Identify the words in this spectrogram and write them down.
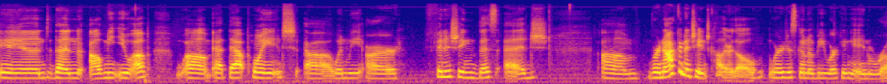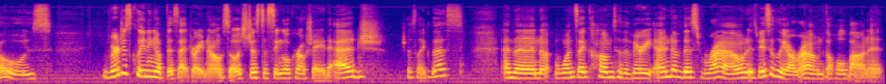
And then I'll meet you up um, at that point uh, when we are finishing this edge. Um, we're not going to change color though. We're just going to be working in rows. We're just cleaning up this edge right now so it's just a single crocheted edge just like this and then once I come to the very end of this round, it's basically around the whole bonnet.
